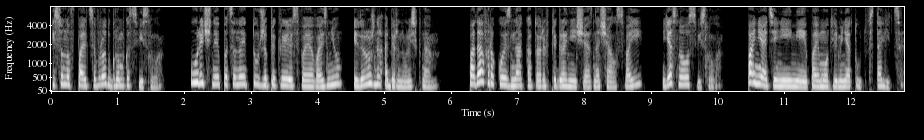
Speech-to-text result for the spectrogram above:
и, сунув пальцы в рот, громко свистнула. Уличные пацаны тут же прикрыли свою возню и дружно обернулись к нам. Подав рукой знак, который в приграничье означал «свои», я снова свистнула. Понятия не имея, поймут ли меня тут, в столице.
